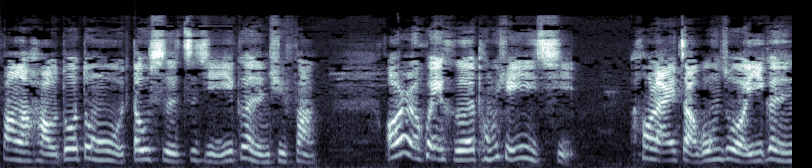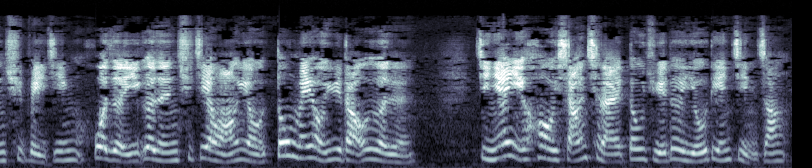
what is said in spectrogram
放了好多动物，都是自己一个人去放，偶尔会和同学一起。后来找工作，一个人去北京，或者一个人去见网友，都没有遇到恶人。几年以后想起来，都觉得有点紧张。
